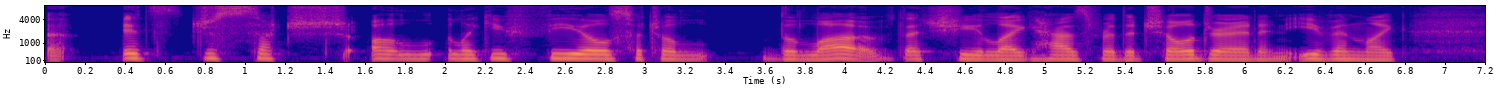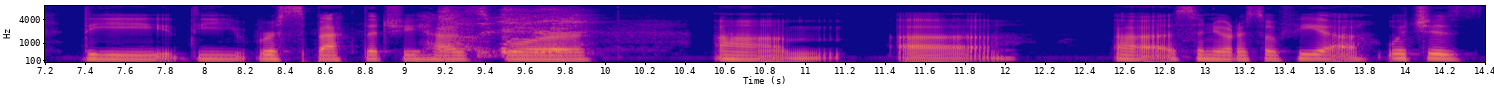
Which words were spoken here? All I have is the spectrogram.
uh, it's just such a like you feel such a the love that she like has for the children and even like the the respect that she has for um uh uh senora sofia which is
